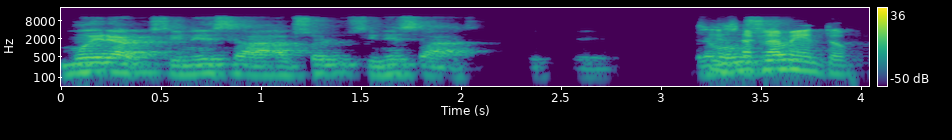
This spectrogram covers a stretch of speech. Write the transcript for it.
muera sin esa, sin esa este, sacramento.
